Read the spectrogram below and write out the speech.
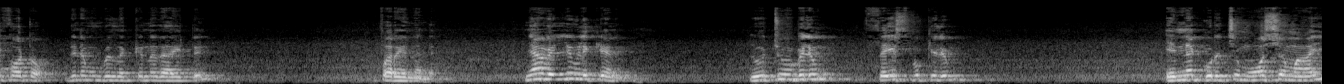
ഈ ഫോട്ടോ ഇതിന്റെ മുമ്പിൽ നിൽക്കുന്നതായിട്ട് പറയുന്നുണ്ട്. ഞാൻ വെല്ലുവിളിക്കുകയാണ്. യൂട്യൂബിലും ഫേസ്ബുക്കിലും എന്നെക്കുറിച്ച് മോശമായി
